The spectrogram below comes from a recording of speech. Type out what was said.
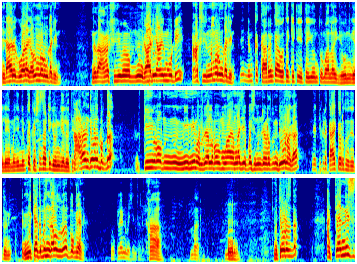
डायरेक्ट गोळ्या घालून मारून टाकीन नाही तर आक्षी गाडी आणि मोठी आक्षीनं मारून टाकीन नाही, नेमकं कारण काय होतं की ते इथे येऊन तुम्हाला घेऊन गेले? म्हणजे नेमकं कशासाठी घेऊन गेले होते? कारण तेवढं फक्त की बाबा मी मी म्हणतो त्याला बाबा मा- माझे पैसे तुमच्याकडे तुम्ही देऊ नका. नाही तिकडे काय करत होते तुम्ही? मी त्याचं पैसे चालू होतो ना पोकलँड ओकलँड मशीन हां. बरं. मग तेवढंच ना. आणि त्यांनीच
